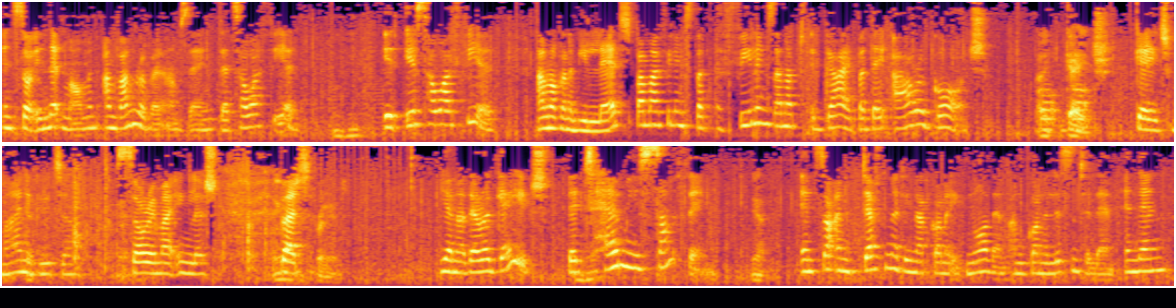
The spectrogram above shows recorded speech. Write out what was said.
And so in that moment, I'm vulnerable and I'm saying, that's how I feel. Mm-hmm. It is how I feel. I'm not going to be led by my feelings, but feelings are not a guide, but they are a gauge. A Or- or- gauge. gauge, meine Güte. Sorry, my English. English But- brilliant. You know, they're a gauge. They Mm-hmm. tell me something. Yeah, And so I'm definitely not going to ignore them. I'm going to listen to them. And then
